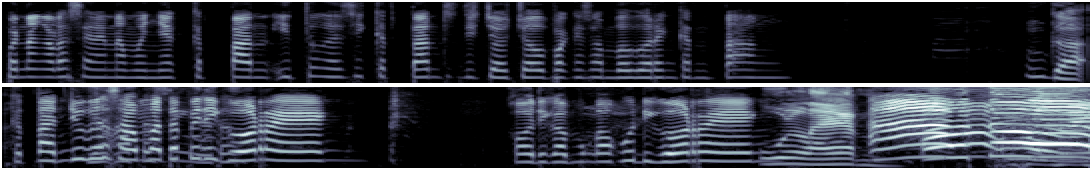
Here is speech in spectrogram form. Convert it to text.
Pernah ngerasain yang namanya ketan itu gak sih? Ketan terus dicocol pakai sambal goreng kentang. Enggak. Ketan juga Yang apa sama tapi digoreng. Kalau di kampung aku digoreng. Ulen. Ah, betul.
